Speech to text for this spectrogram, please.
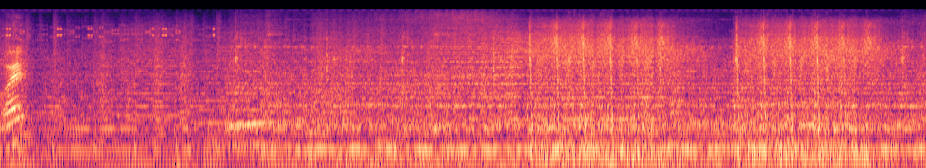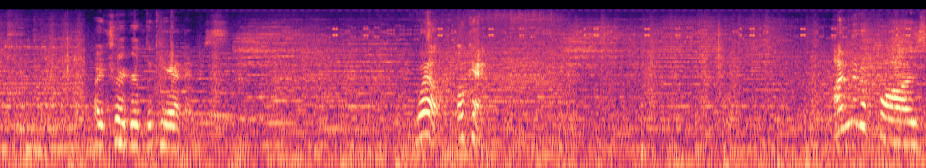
What? I triggered the cannons. Well, okay. I'm gonna pause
